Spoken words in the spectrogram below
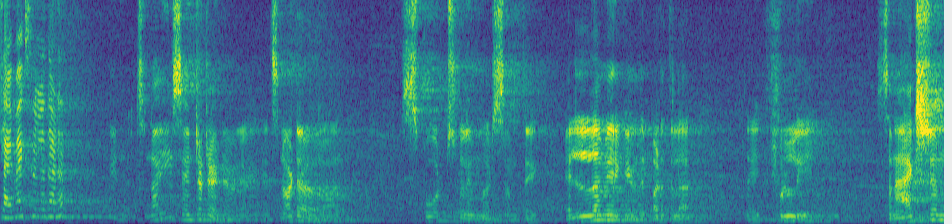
Climax നല്ലതാണ് It's nice entertainer. Like, it's not a sports film or something. எல்லாமே இருக்கிறது படத்தில் like fully it's an action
